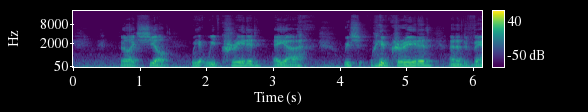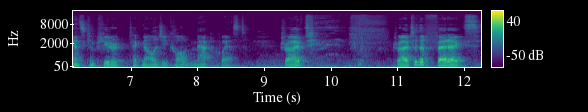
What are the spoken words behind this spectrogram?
they're like Shield. We we've created a uh, we sh- we've created an advanced computer technology called MapQuest. Drive to, drive to the FedEx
